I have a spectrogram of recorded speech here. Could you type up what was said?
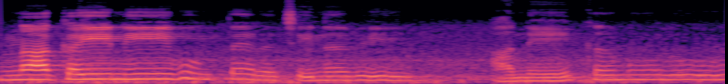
నాకై నీవు తెరచినవి అనేకములు.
